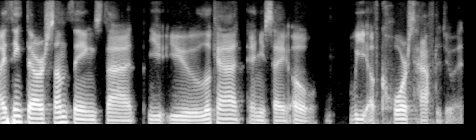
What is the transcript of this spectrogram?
I think there are some things that you, you look at and you say, oh, we of course have to do it.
